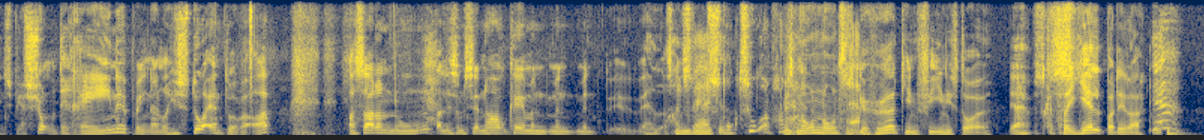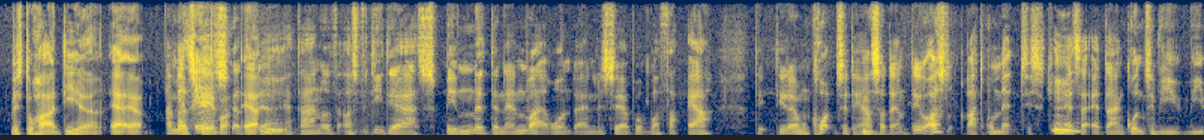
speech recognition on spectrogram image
inspiration, det rene på en eller anden måde. Historien dukker op, og så er der nogen, der ligesom siger, nå okay, men, men, men øh, hvad hedder sådan, Håndværket. strukturen, Hvis nogen nogensinde skal høre din fine historie, ja, skal så hjælper det dig. Ja. Hvis du har de her Jamen, jeg elsker det Ja. der. Ja, der er noget, også fordi det er spændende den anden vej rundt at analysere på, hvorfor er det, det er der jo en grund til, det er sådan. Det er jo også ret romantisk. Mm. Altså, at der er en grund til, at, vi, vi,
